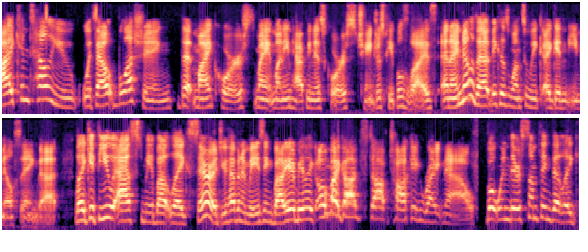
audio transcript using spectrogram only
I can tell you without blushing that my course, my money and happiness course, changes people's lives. And I know that because once a week I get an email saying that. Like if you asked me about like Sarah, do you have an amazing body? I'd be like, "Oh my god, stop talking right now." But when there's something that like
